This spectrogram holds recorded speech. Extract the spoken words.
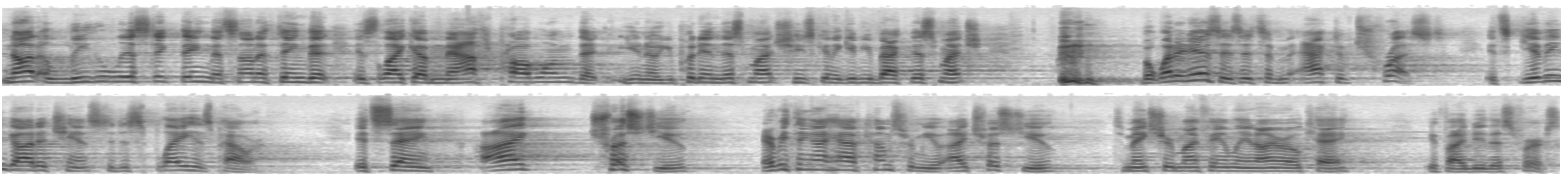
not a legalistic thing. That's not a thing that is like a math problem that, you know, you put in this much, he's going to give you back this much. But what it is, is it's an act of trust. It's giving God a chance to display his power. It's saying, I trust you. Everything I have comes from you. I trust you to make sure my family and I are okay if I do this first.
